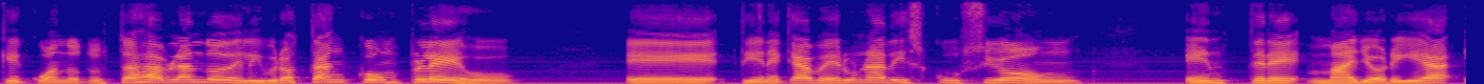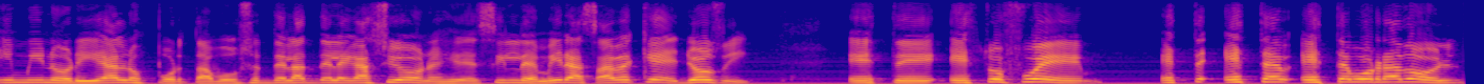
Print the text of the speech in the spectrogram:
que cuando tú estás hablando de libros tan complejos, eh, tiene que haber una discusión entre mayoría y minoría, los portavoces de las delegaciones, y decirle, mira, ¿sabes qué? Yo sí, este, esto fue, este, este, este borrador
